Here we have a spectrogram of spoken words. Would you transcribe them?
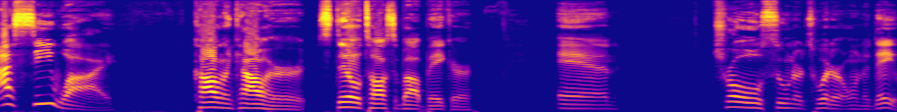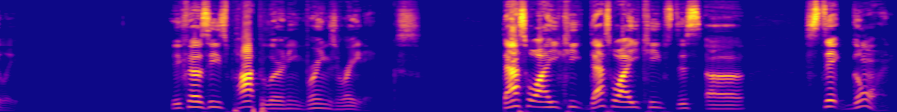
I see why Colin Cowherd still talks about Baker and trolls Sooner Twitter on the daily. Because he's popular and he brings ratings. That's why he keep that's why he keeps this uh stick going.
